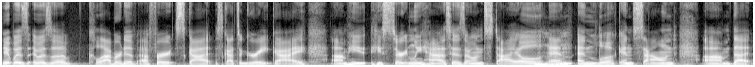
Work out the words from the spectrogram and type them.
it was it was a collaborative effort. Scott Scott's a great guy. Um, he he certainly has his own style and and look and sound um, that.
